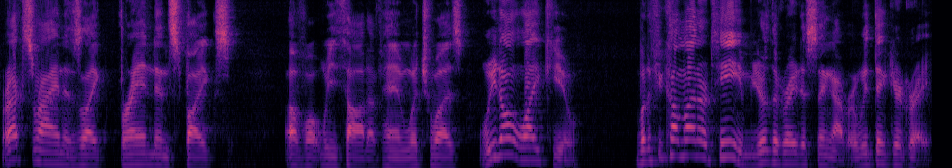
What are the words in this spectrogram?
Rex Ryan is like Brandon Spikes of what we thought of him, which was we don't like you, but if you come on our team, you're the greatest thing ever. We think you're great.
